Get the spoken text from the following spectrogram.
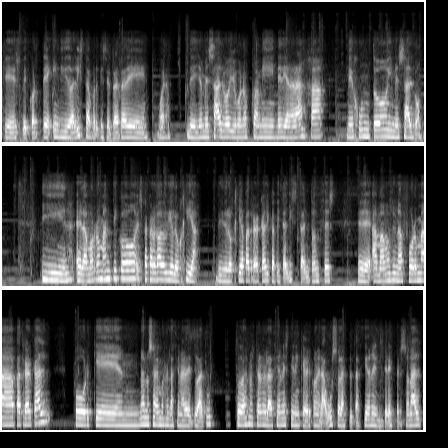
que es de corte individualista porque se trata de, bueno, de yo me salvo, yo conozco a mi media naranja, me junto y me salvo. Y el amor romántico está cargado de ideología, de ideología patriarcal y capitalista. Entonces, eh, amamos de una forma patriarcal porque no nos sabemos relacionar de tú a tú. Todas nuestras relaciones tienen que ver con el abuso, la explotación, el interés personal.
